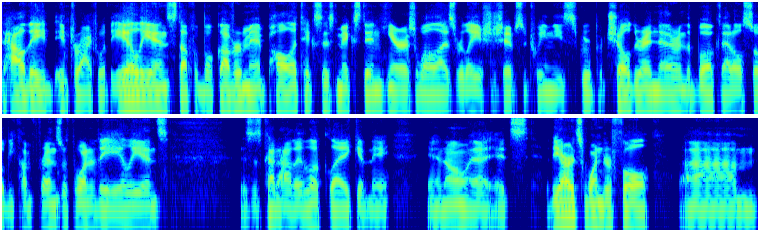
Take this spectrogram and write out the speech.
how they interact with the aliens, stuff about government, politics is mixed in here, as well as relationships between these group of children that are in the book that also become friends with one of the aliens. This is kind of how they look like, and they, you know, uh, it's the art's wonderful. Um,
